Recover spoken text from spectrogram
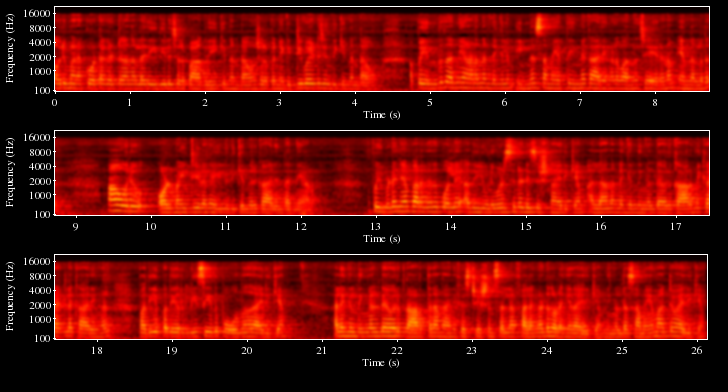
ഒരു മനക്കോട്ട കെട്ടുക എന്നുള്ള രീതിയിൽ ചിലപ്പോൾ ആഗ്രഹിക്കുന്നുണ്ടാവും ചിലപ്പോൾ നെഗറ്റീവായിട്ട് ചിന്തിക്കുന്നുണ്ടാവും. അപ്പോൾ എന്ത് തന്നെയാണെന്നുണ്ടെങ്കിലും ഇന്ന സമയത്ത് ഇന്ന കാര്യങ്ങൾ വന്നു ചേരണം എന്നുള്ളത് ആ ഒരു ഓൾമൈറ്റിയുടെ കയ്യിലിരിക്കുന്ന ഒരു കാര്യം തന്നെയാണ്. അപ്പോൾ ഇവിടെ ഞാൻ പറഞ്ഞതുപോലെ അത് യൂണിവേഴ്സിന്റെ ഡിസിഷൻ ആയിരിക്കാം. അല്ലാന്നുണ്ടെങ്കിൽ നിങ്ങളുടെ ഒരു കാർമികമായിട്ടുള്ള കാര്യങ്ങൾ പതിയെ പതിയെ റിലീസ് ചെയ്ത് പോകുന്നതായിരിക്കാം. അല്ലെങ്കിൽ നിങ്ങളുടെ ഒരു പ്രാർത്ഥന മാനിഫെസ്റ്റേഷൻസ് എല്ലാം ഫലം കണ്ട് തുടങ്ങിയതായിരിക്കാം. നിങ്ങളുടെ സമയമാറ്റമായിരിക്കാം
